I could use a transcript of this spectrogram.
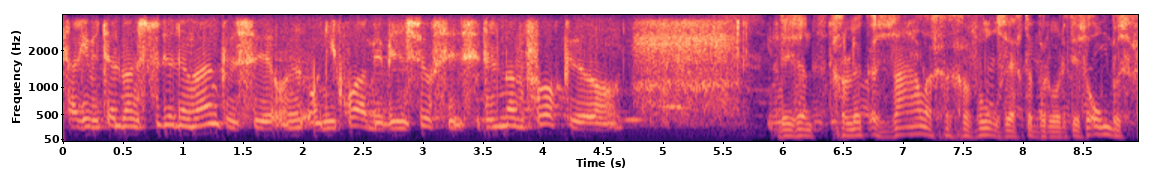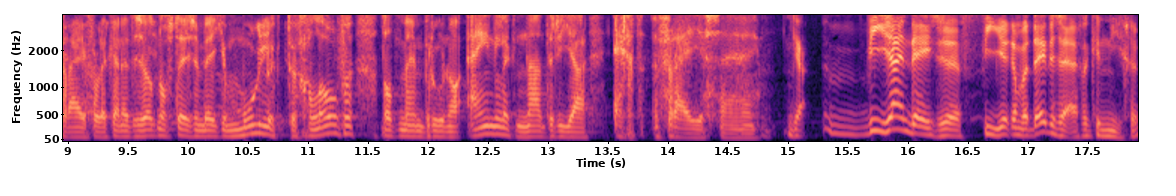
ça arrive tellement soudainement que c'est, on, on y croit. Mais bien sûr, c'est c'est tellement fort que. on- Het is een gelukzalige gevoel, zegt de broer. Het is onbeschrijfelijk. En het is ook nog steeds een beetje moeilijk te geloven... dat mijn broer nou eindelijk na drie jaar echt vrij is, zei hij. Ja, wie zijn deze vier en wat deden ze eigenlijk in Niger?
